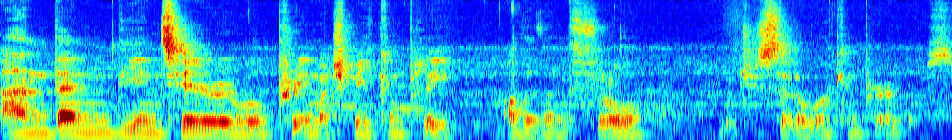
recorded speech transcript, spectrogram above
and then the interior will pretty much be complete, other than the floor, which is still a work in progress.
